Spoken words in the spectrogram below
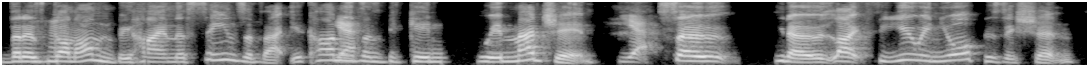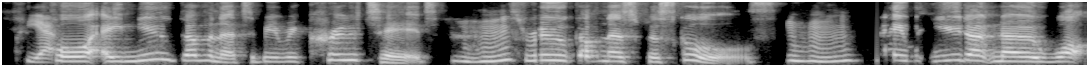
that has mm-hmm. gone on behind the scenes of that. You can't yes. even begin to imagine. Yeah. So, you know, like for you in your position, yeah. for a new governor to be recruited mm-hmm. through governors for schools mm-hmm. they, you don't know what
